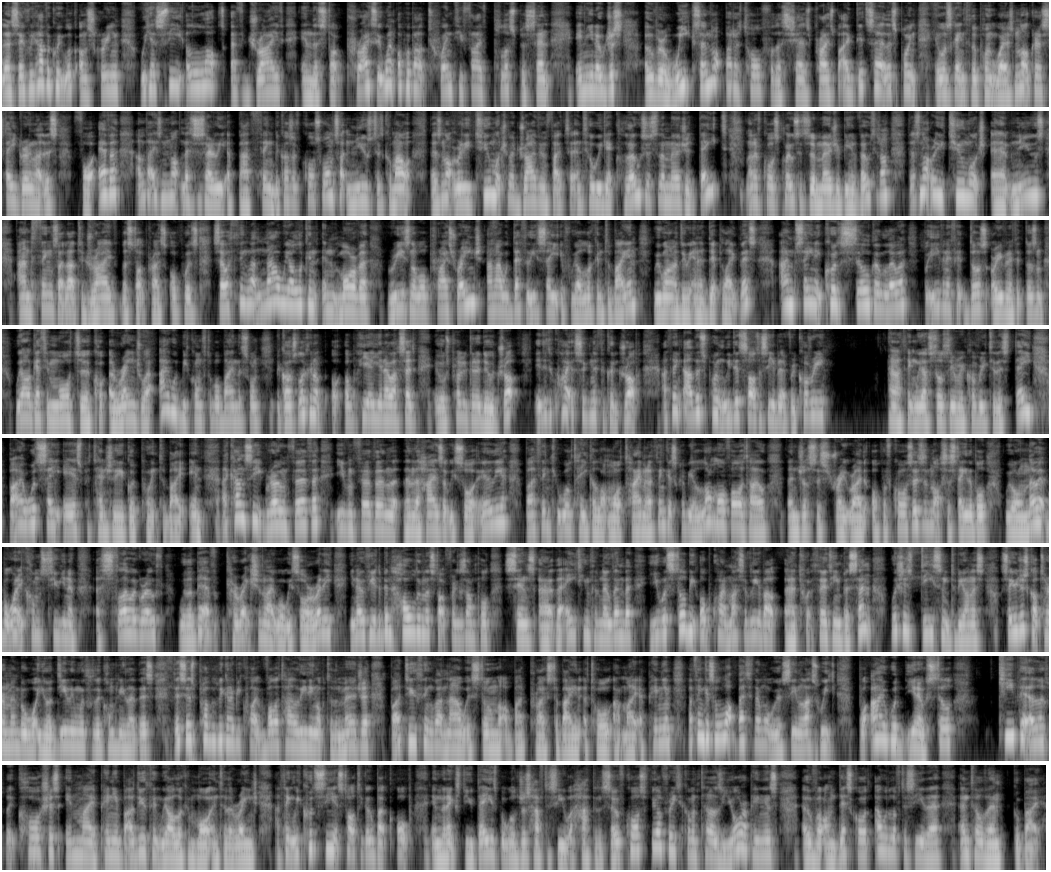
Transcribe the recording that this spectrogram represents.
Then, so if we have a quick look on screen, we can see a lot of drive in the stock price. It went up about 25 plus percent in, you know, just over a week. So not bad at all for the shares price. But I did say at this point, it was getting to the point where it's not going to stay growing like this forever. And that is not necessarily a bad thing because, of course, once that news did come out, there's not really too much of a driving factor until we get closer to the merger date. And, of course, closer to the merger being voted on, there's not really too much uh, news and things like that to drive the price upwards. So I think that now we are looking in more of a reasonable price range, and I would definitely say if we are looking to buy in, we want to do it in a dip like this. I'm saying it could still go lower, but even if it does, or even if it doesn't, we are getting more to a range where I would be comfortable buying this one because looking up up here, you know, I said it was probably going to do a drop. It did quite a significant drop. I think at this point we did start to see a bit of recovery and I think we are still seeing recovery to this day, but I would say it is potentially a good point to buy in. I can see it growing further, even further than the, than the highs that we saw earlier, but I think it will take a lot more time, and I think it's going to be a lot more volatile than just a straight ride up. Of course, this is not sustainable, we all know it, but when it comes to, you know, a slower growth with a bit of correction like what we saw already, you know, if you'd have been holding the stock, for example, since uh, the 18th of November, you would still be up quite massively, about uh, 13%, which is decent to be honest. So you just got to remember what you're dealing with with a company like this. This is probably going to be quite volatile leading up to the merger, but I do think that now is still not a bad price to buy in at all, at my opinion. I think it's a lot better than what we were seeing last week, but I would, you know, still keep it a little bit cautious in my opinion but i do think we are looking more into the range. I think we could see it start to go back up in the next few days but we'll just have to see what happens. So of course feel free to come and tell us your opinions over on discord. I would love to see you there. Until then goodbye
